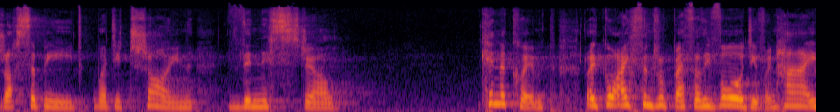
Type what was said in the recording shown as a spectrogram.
dros y byd wedi troi'n ddinistriol. Cyn y cwmp, roedd gwaith yn rhywbeth oedd i fod i'w fwynhau.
